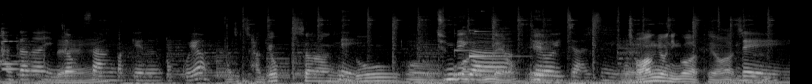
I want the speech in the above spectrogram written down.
간단한 네. 인적사항밖에는 없고요. 아직 자격상에도 어, 네. 준비가 없네요. 되어 예. 있지 않습니다. 네. 저학년인 것 같아요. 아직은. 네.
